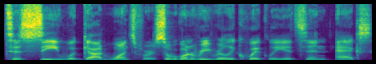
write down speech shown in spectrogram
to see what God wants for us. So, we're going to read really quickly. It's in Acts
